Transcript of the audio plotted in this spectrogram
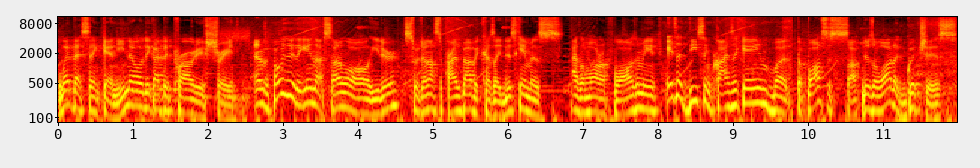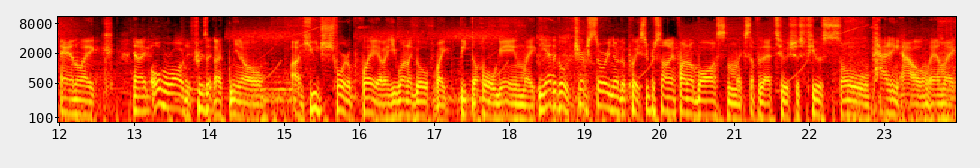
let that sink in. You know they got the priorities straight. And supposedly they game not selling well either, so which I'm not surprised about because like this game is has a lot of flaws. I mean, it's a decent classic game, but the bosses suck. There's a lot of glitches and like and like overall it feels like a you know a huge chore to play. Like you want to go like beat the whole game. Like you have to go trip story in order to play Super Sonic Final Boss and like stuff like that too. It just feels so padding out and like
